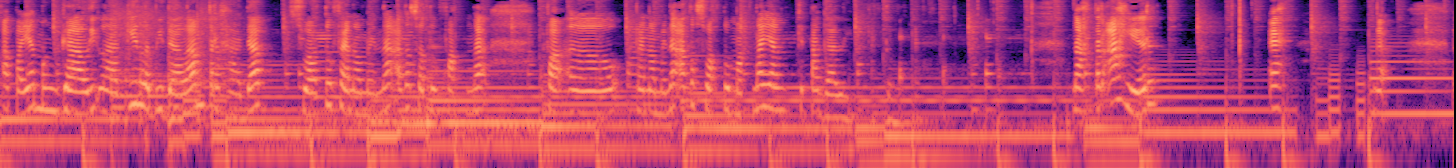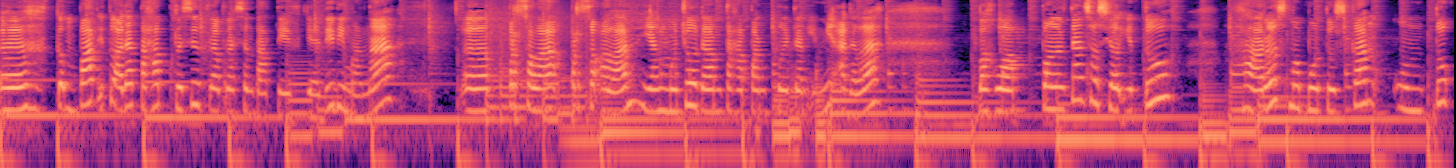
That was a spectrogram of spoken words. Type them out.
apa ya menggali lagi lebih dalam terhadap suatu fenomena atau suatu fakta fa, e, fenomena atau suatu makna yang kita gali gitu. Nah, terakhir eh enggak eh, keempat itu ada tahap krisis representatif jadi di mana eh, persoalan persoalan yang muncul dalam tahapan penelitian ini adalah bahwa penelitian sosial itu harus memutuskan untuk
